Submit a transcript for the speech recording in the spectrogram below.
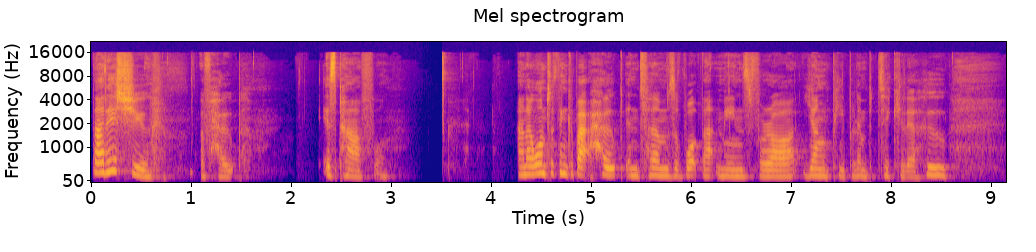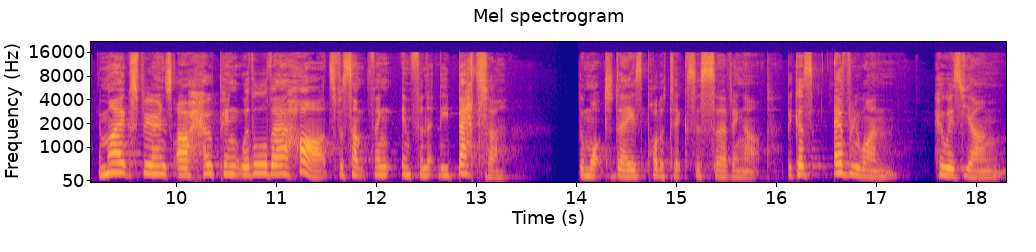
That issue of hope is powerful. And I want to think about hope in terms of what that means for our young people in particular, who, in my experience, are hoping with all their hearts for something infinitely better than what today's politics is serving up. Because everyone who is young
